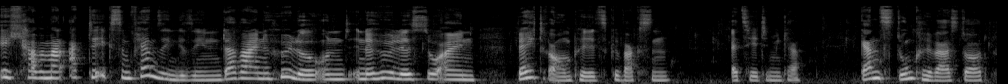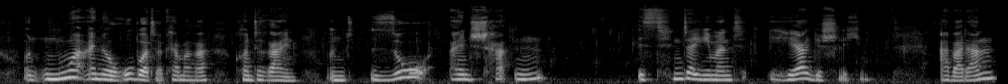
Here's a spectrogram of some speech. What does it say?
Ich habe mal Akte X im Fernsehen gesehen. Da war eine Höhle und in der Höhle ist so ein Weltraumpilz gewachsen, erzählte Mika. Ganz dunkel war es dort und nur eine Roboterkamera konnte rein. Und so ein Schatten ist hinter jemand hergeschlichen. Aber dann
